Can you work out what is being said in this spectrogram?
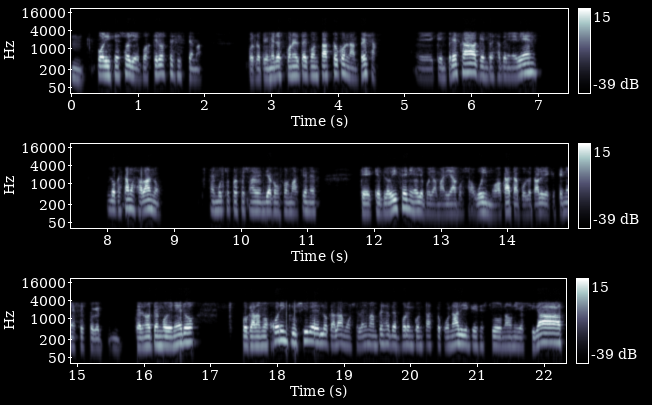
mm. pues dices, oye, pues quiero este sistema. Pues lo primero es ponerte en contacto con la empresa. Eh, ¿Qué empresa? ¿Qué empresa te viene bien? Lo que estamos hablando. Hay muchos profesionales hoy en día con formaciones que, te lo dicen y, oye, pues llamaría pues, a Wimo, a Cata, por lo tal, oye, que tienes esto, que, pero no tengo dinero, porque a lo mejor inclusive es lo que hablamos, en la misma empresa te pone en contacto con alguien que dices tú una universidad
